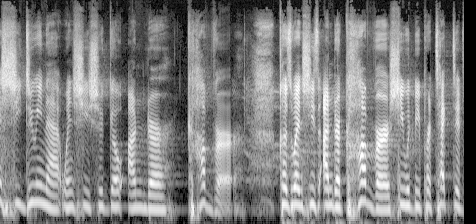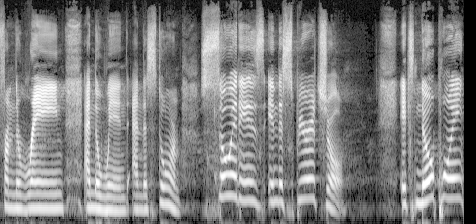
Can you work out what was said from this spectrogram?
is she doing that when she should go undercover? Because when she's undercover, she would be protected from the rain and the wind and the storm. So it is in the spiritual. It's no point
